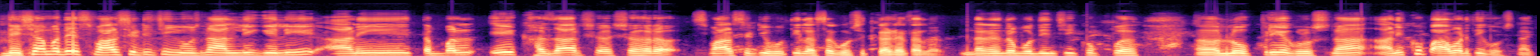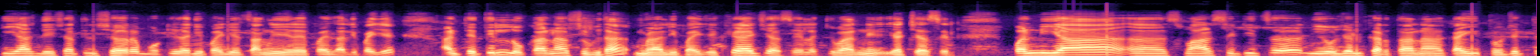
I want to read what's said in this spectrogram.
देशामध्ये स्मार्ट सिटीची योजना आणली गेली आणि तब्बल एक हजार श शहरं स्मार्ट सिटी होतील असं घोषित करण्यात आलं. नरेंद्र मोदींची खूप लोकप्रिय घोषणा आणि खूप आवडती घोषणा की या देशातील शहरं मोठी झाली पाहिजे चांगली झाली पाहिजे झाली पाहिजे आणि तेथील लोकांना सुविधा मिळाली पाहिजे खेळायची असेल किंवा अन्य याची असेल. पण या स्मार्ट सिटीचं नियोजन करताना काही प्रोजेक्ट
